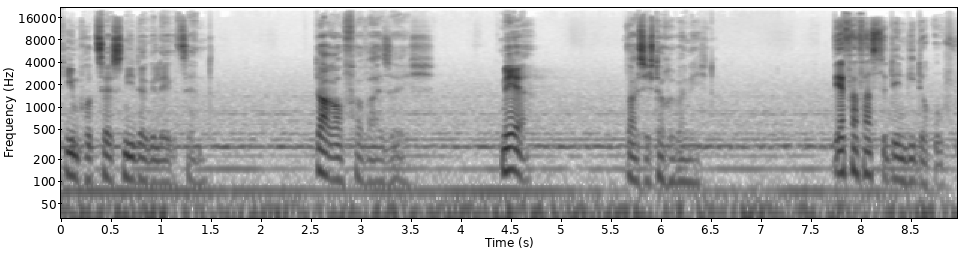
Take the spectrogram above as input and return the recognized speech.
die im Prozess niedergelegt sind. Darauf verweise ich. Mehr weiß ich darüber nicht. Wer verfasste den Widerruf?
